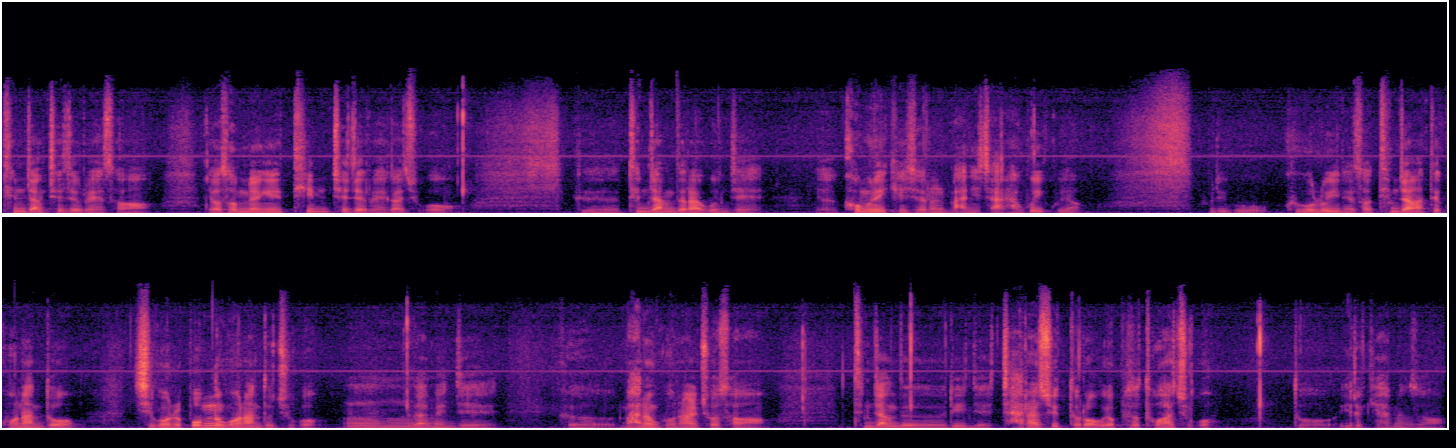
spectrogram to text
팀장 체제로 해서 여섯 명의 팀 체제로 해가지고 그 팀장들하고 이제 커뮤니케이션을 많이 잘 하고 있고요. 그리고 그걸로 인해서 팀장한테 권한도 직원을 뽑는 권한도 주고 음. 그다음에 이제 그 많은 권한을 줘서 팀장들이 이제 잘할 수 있도록 옆에서 도와주고 또 이렇게 하면서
